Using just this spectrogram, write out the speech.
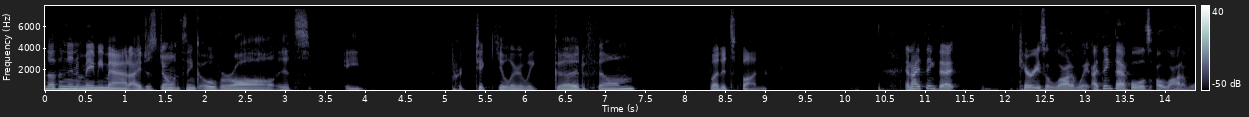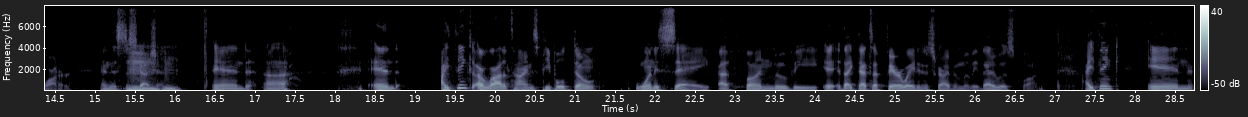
nothing in it made me mad. I just don't think overall it's a particularly good film, but it's fun. And I think that carries a lot of weight. I think that holds a lot of water in this discussion. And uh and I think a lot of times people don't want to say a fun movie it, like that's a fair way to describe a movie that it was fun. I think in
